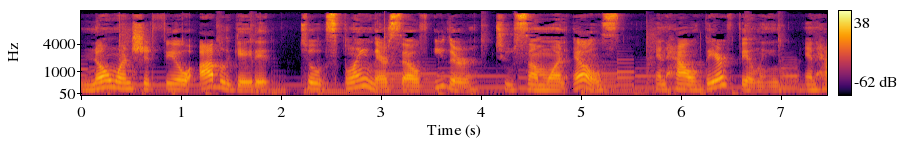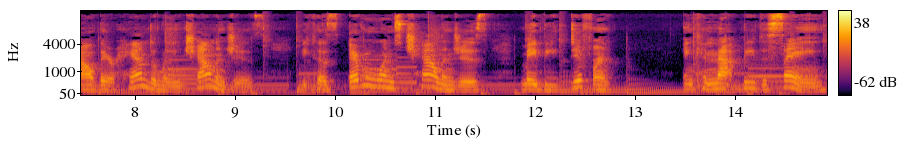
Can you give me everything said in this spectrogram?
no one should feel obligated to explain themselves either to someone else and how they're feeling and how they're handling challenges because everyone's challenges may be different and cannot be the same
